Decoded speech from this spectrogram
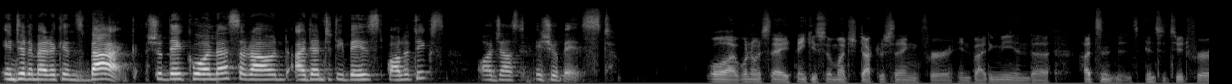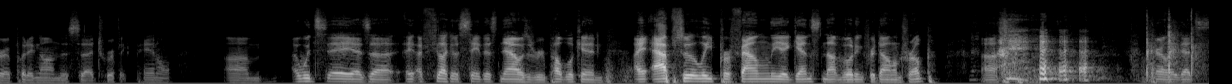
Indian Americans back. Should they coalesce around identity-based politics or just issue-based? Well, I want to say thank you so much, Dr. Singh, for inviting me and the Hudson Institute for putting on this uh, terrific panel. Um, I would say, as a, I feel like I say this now as a Republican, I absolutely profoundly against not voting for Donald Trump. Uh, apparently, that's,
